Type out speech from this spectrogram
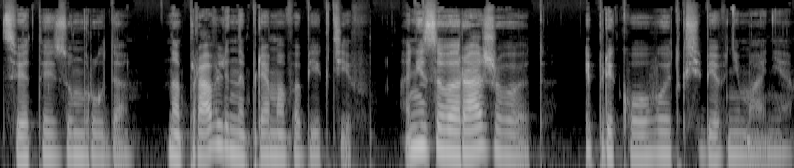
цвета изумруда направлены прямо в объектив. Они завораживают и приковывают к себе внимание.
